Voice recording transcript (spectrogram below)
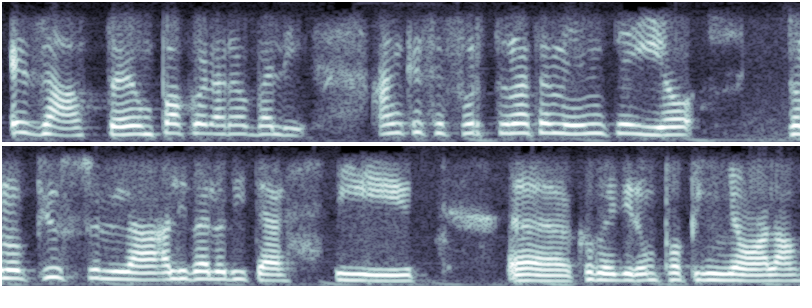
Esatto, è un po' quella roba lì, anche se fortunatamente io sono più sulla, a livello di testi eh, come dire, un po' pignola.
